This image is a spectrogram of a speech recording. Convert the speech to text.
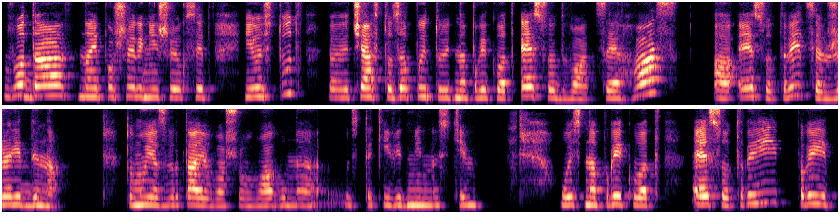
вода, найпоширеніший оксид. І ось тут е, часто запитують, наприклад, СО2 це газ, а СО3 це вже рідина. Тому я звертаю вашу увагу на ось такі відмінності. Ось, наприклад, СО3 при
